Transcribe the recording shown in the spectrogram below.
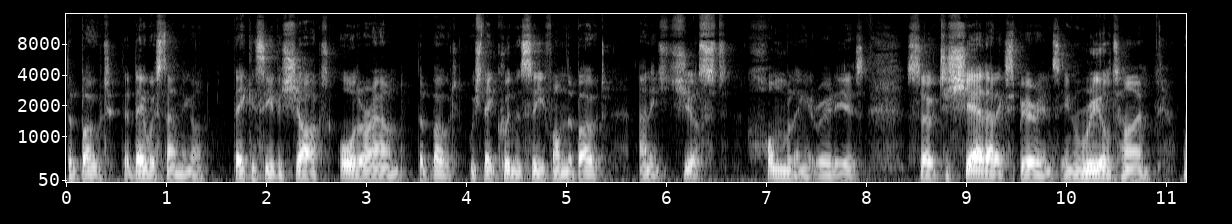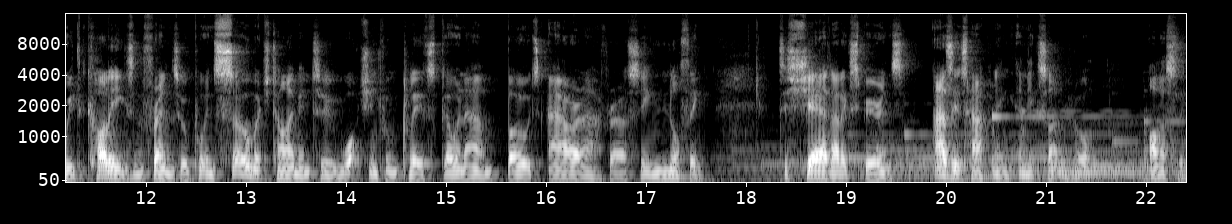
the boat that they were standing on. They could see the sharks all around the boat, which they couldn't see from the boat and it's just humbling it really is. So to share that experience in real time with colleagues and friends who are putting so much time into watching from cliffs going out on boats hour and after hour seeing nothing to share that experience as it's happening and the excitement of all honestly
